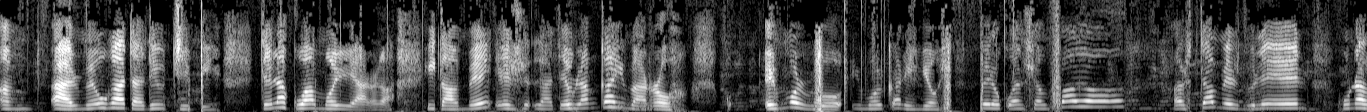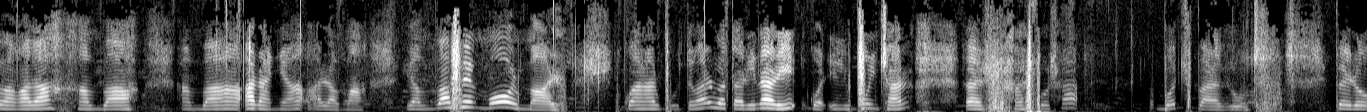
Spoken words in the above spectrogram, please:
El meu gat es diu Chippy. Té la cua molt llarga i també és, la té blanca i marró. És molt bo i molt carinyós, però quan s'enfada està més dolent. Una vegada em va, em va aranyar a la mà i em va fer molt mal. Quan el portem al veterinari quan, i li punxen, es, es posa boig perdut. Però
